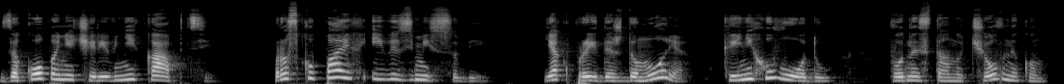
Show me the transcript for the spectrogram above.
закопані чарівні капці. Розкопай їх і візьмі собі. Як прийдеш до моря, кинь їх у воду. Вони стануть човником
